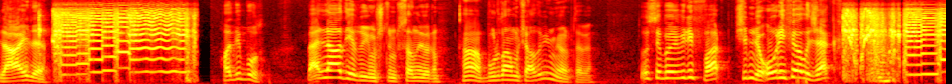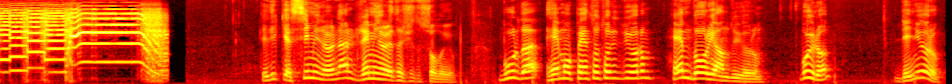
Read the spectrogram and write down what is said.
La'ydı. Hadi bul. Ben La diye duymuştum sanıyorum. Ha buradan mı çaldı bilmiyorum tabi. Dolayısıyla böyle bir riff var. Şimdi o riffi alacak. Dedik ya si minörden re minöre taşıdı soloyu. Burada hem o pentatoni diyorum hem Dorian diyorum. Buyurun. Deniyorum.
